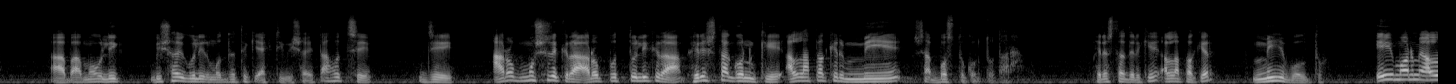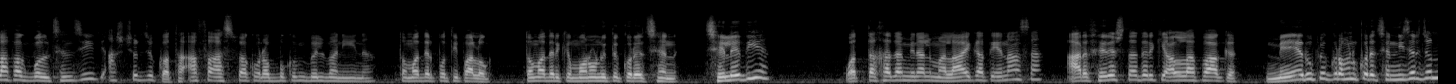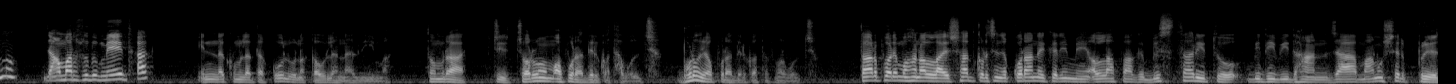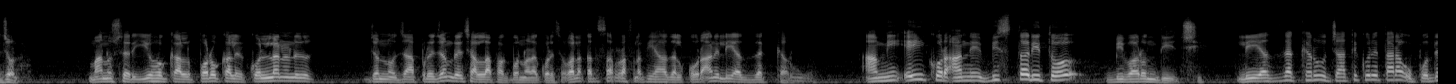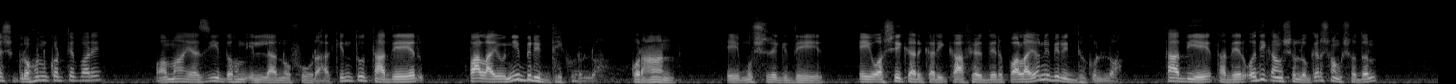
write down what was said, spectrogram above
বা মৌলিক বিষয়গুলির মধ্য থেকে একটি বিষয়, তা হচ্ছে যে আরব মুশরিকরা, আরব পত্তলিকরা ফেরিস্তাগণকে আল্লাহ পাকের মেয়ে সাব্যস্ত করতো তারা। ফেরিস্তাদেরকে আল্লাহ পাকের মেয়ে বলতো। এই মর্মে আল্লাহ পাক বলছেন যে আশ্চর্য কথা, আফা আসফাক ও রব্বকুম বিল বানিয়ে না তোমাদের প্রতিপালক তোমাদেরকে মনোনীত করেছেন ছেলে দিয়ে। ওয়াত্তাখাদা মিনাল মালায়কাত এনাসা? আর ফেরেশতাদেরকে আল্লাহ পাক মেয়ে রূপে গ্রহণ করেছেন নিজের জন্য? যে আমার শুধু মেয়ে থাক ইন্নাকুমলা তাকুল না কাউলা নাজিমা তোমরা একটি চরম অপরাধের কথা বলছো, বড়ই অপরাধের কথা তোমরা বলছো। তারপরে মহান আল্লাহ ইসাদ করেছেন যে, কোরআনে করিমে আল্লাহ পাক বিস্তারিত বিধিবিধান যা মানুষের প্রয়োজন, মানুষের ইহকাল, পরকালের কল্যাণের জন্য যা প্রয়োজন রয়েছে আল্লাহ পাক বর্ণনা ফি হাযাল কোরআন আমি এই কোরআনে বিস্তারিত বিবরণ দিয়েছি। লিয়াজ্জাক্কারু যাতে করে তারা উপদেশ গ্রহণ করতে পারে ওমা ইয়াজিদহম ইল্লা নফুরা। কিন্তু তাদের পালায়নি বৃদ্ধি করল। কোরআন, এই মুশরিকদের, এই অস্বীকারী কাফেরদের পলায়নে বৃদ্ধি করল। তা দিয়ে তাদের অধিকাংশ লোকের সংশোধন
